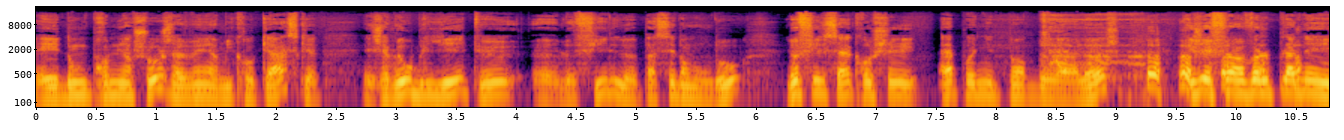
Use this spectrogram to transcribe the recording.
Et donc, première chose, j'avais un micro-casque et j'avais oublié que euh, le fil passait dans mon dos. Le fil s'est accroché à la poignée de porte de la loge et j'ai fait un vol plané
